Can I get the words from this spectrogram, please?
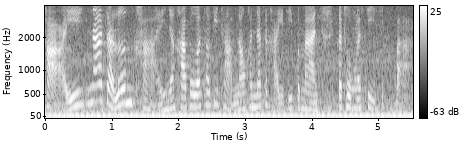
ขายน่าจะเริ่มขายนะคะ เพราะว่าเท่าที่ถามน้องเขาน่าจะขายอยู่ที่ประมาณกระทงละ 40 บาท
